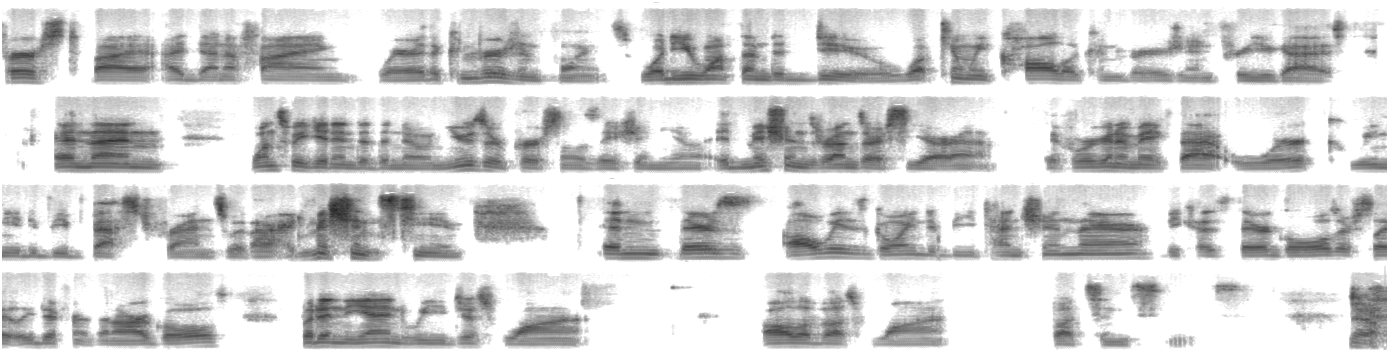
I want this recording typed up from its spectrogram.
first by identifying where are the conversion points. What do you want them to do? What can we call a conversion for you guys? And then once we get into the known user personalization you know admissions runs our crm If we're going to make that work, we need to be best friends with our admissions team. And there's always going to be tension there because their goals are slightly different than our goals. But in the end, we just want all of us want butts and seats. Yeah.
